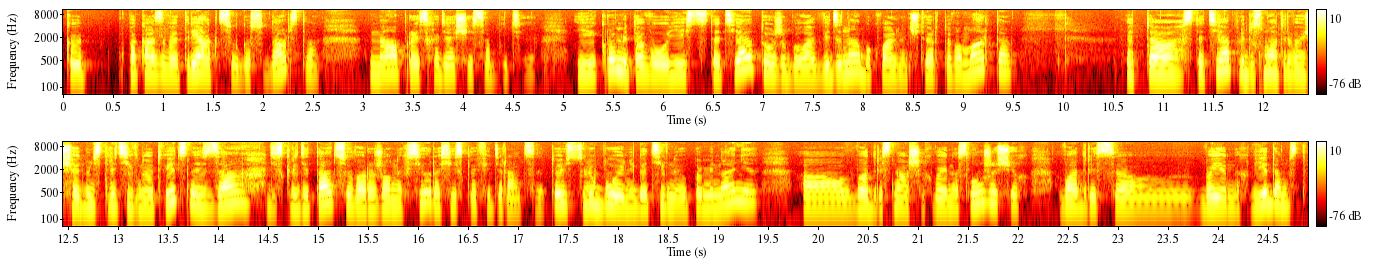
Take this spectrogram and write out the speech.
как, показывает реакцию государства на происходящие события. И кроме того, есть статья, тоже была введена буквально 4 марта, это статья, предусматривающая административную ответственность за дискредитацию вооруженных сил Российской Федерации. То есть любое негативное упоминание а, в адрес наших военнослужащих, в адрес а, военных ведомств,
